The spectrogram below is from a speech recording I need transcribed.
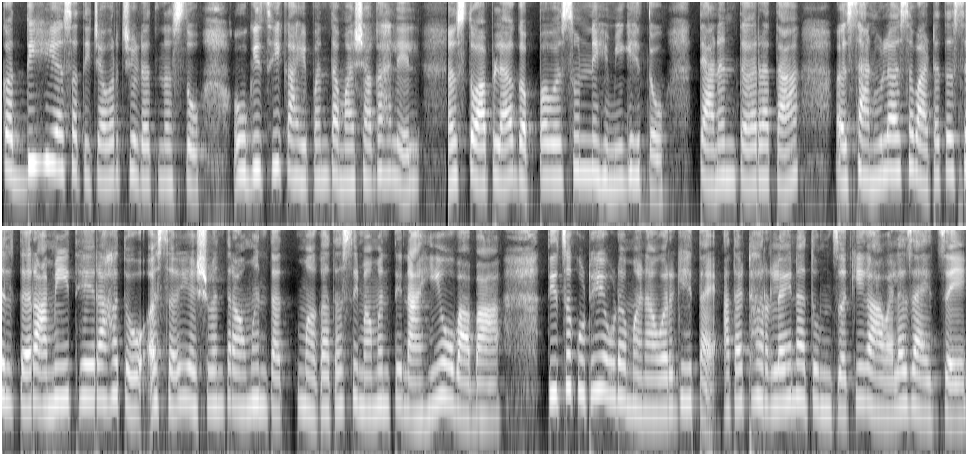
कधीही असा तिच्यावर चिडत नसतो. उगीच ही काही पण तमाशा घालेल असतो आपला गप्प बसून नेहमी घेतो. त्यानंतर आता सानूला असं वाटत असेल तर तर आम्ही इथे राहतो असं यशवंतराव म्हणतात. मग आता सीमा म्हणते नाही ओ बाबा तिचं कुठे एवढं मनावर घेताय? आता ठरलंय ना तुमचं की गावाला जायचं आहे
